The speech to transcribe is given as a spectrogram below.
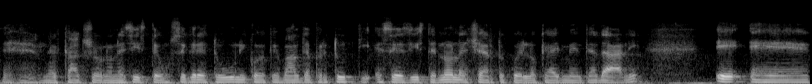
eh, nel calcio non esiste un segreto unico che valga per tutti e se esiste non è certo quello che ha in mente Adani. E eh,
